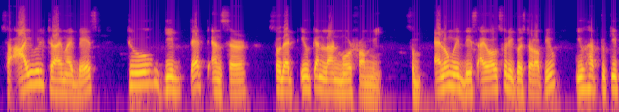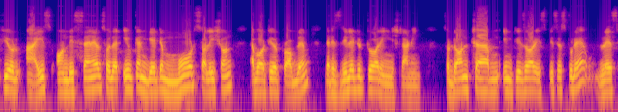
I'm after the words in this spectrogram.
So i will try my best to give that answer so that you can learn more from me. So along with this i also request all of you you have to keep your eyes on this channel so that you can get a more solution about your problem that is related to our english learning. So don't um, increase our speeches today. Let's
